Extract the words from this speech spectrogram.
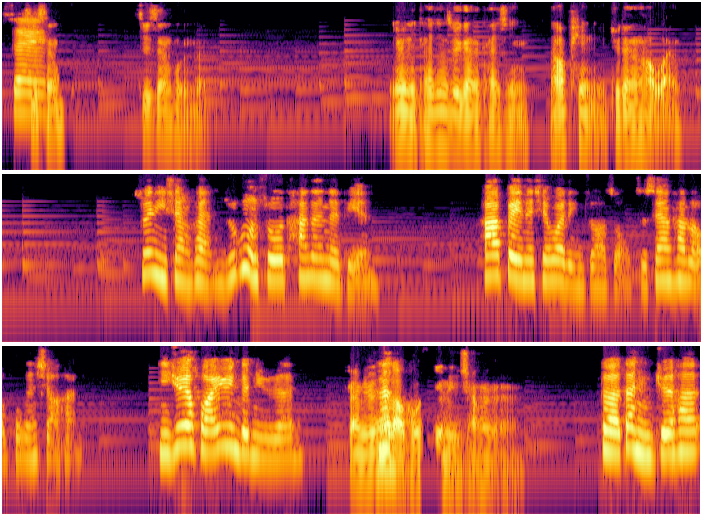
谁？寄生寄生魂们，因为你开心，所以跟着开心，然后骗你，觉得很好玩。所以你想想看，如果说他在那边，他被那些外灵抓走，只剩下他老婆跟小孩，你觉得怀孕的女人，感觉他老婆是个女强人。”对啊，但你觉得他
